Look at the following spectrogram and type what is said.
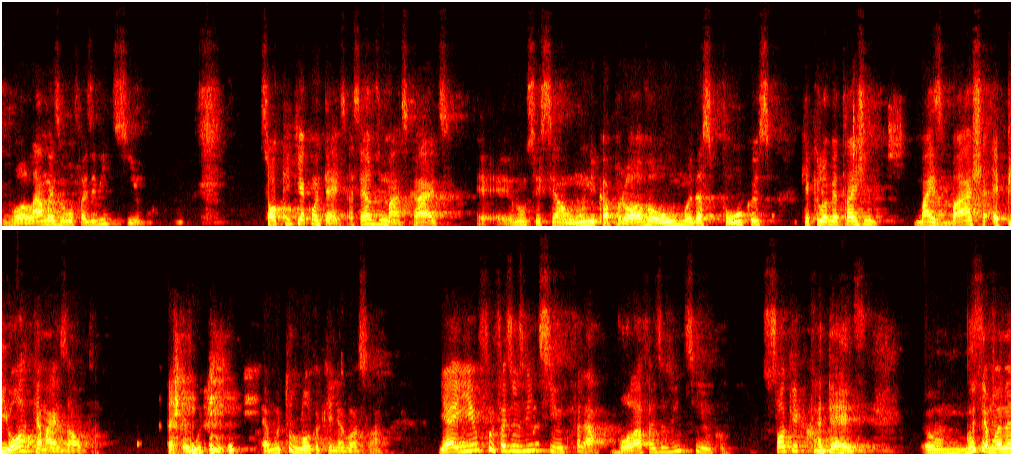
vou lá, mas eu vou fazer 25. Só que o que acontece? A Serra dos Mascates, é, eu não sei se é a única prova ou uma das poucas, que a quilometragem mais baixa é pior que a mais alta. É muito, é muito louco aquele negócio lá. E aí eu fui fazer os 25. Falei, ah, vou lá fazer os 25. Só que o que acontece? Uma semana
